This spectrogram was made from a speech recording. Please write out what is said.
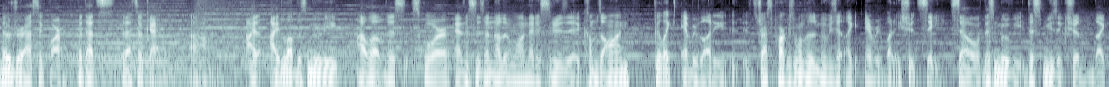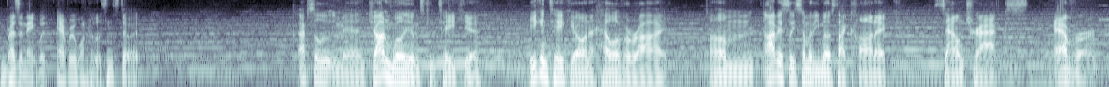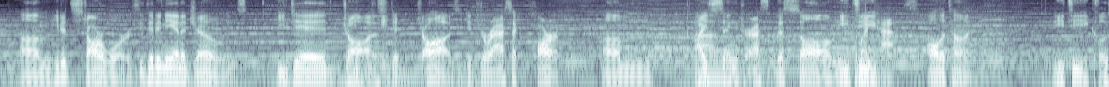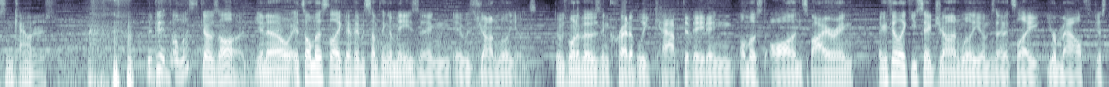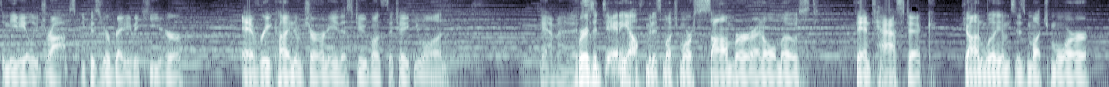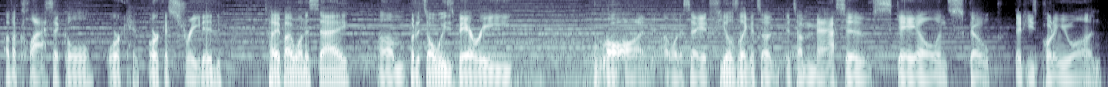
no Jurassic Park. But that's that's okay. Um, I I love this movie. I love this score, and this is another one that as soon as it comes on, feel like everybody. Jurassic Park is one of those movies that like everybody should see. So this movie, this music should like resonate with everyone who listens to it. Absolutely, man. John Williams can take you. He can take you on a hell of a ride. Um, obviously, some of the most iconic soundtracks ever. Um, he did Star Wars. He did Indiana Jones. He did Jaws. He, he did Jaws. He did Jurassic Park. Um, I Um, sing Jurassic this song to my E.T.. cats all the time. E.T. Close Encounters. The, the list goes on, you know? It's almost like if it was something amazing, it was John Williams. It was one of those incredibly captivating, almost awe inspiring. Like, I feel like you say John Williams, and it's like your mouth just immediately drops because you're ready to hear every kind of journey this dude wants to take you on. Yeah, man. It's, Whereas a Danny Elfman is much more somber and almost fantastic. John Williams is much more of a classical, orche- orchestrated type, I want to say. Um, but it's always very broad. I want to say it feels like it's a it's a massive scale and scope that he's putting you on.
